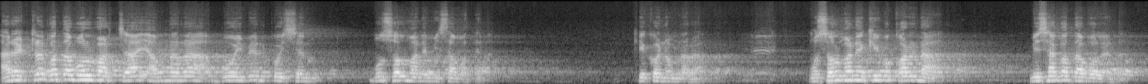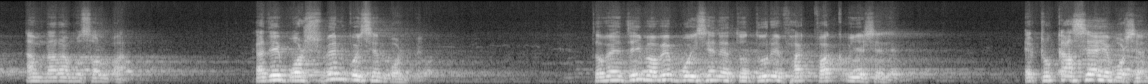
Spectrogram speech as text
আর একটা কথা বলবার চাই আপনারা বইবেন কইছেন মুসলমানে মিশা মাতে না। কি কেন আপনারা? মুসলমানে কি করে না? মিশা কথা বলে না। আপনারা মুসলমান। কাজে বসবেন কইছেন বসবেন। তবে যেইভাবে বইছেন এত দূরে ফাঁক ফাঁক হয়ে সেরে। একটু কাছে আয়ে বসেন।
